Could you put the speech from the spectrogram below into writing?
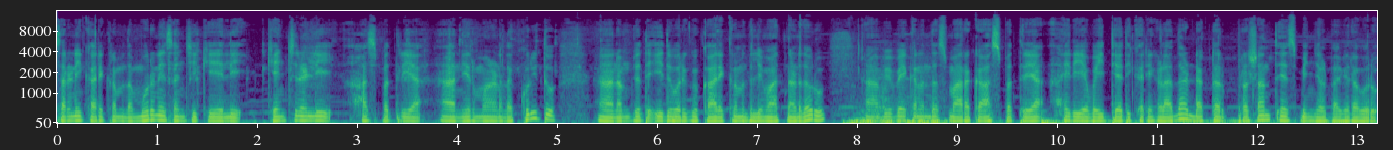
ಸರಣಿ ಕಾರ್ಯಕ್ರಮದ ಮೂರನೇ ಸಂಚಿಕೆಯಲ್ಲಿ ಕೆಂಚನಹಳ್ಳಿ ಆಸ್ಪತ್ರೆಯ ನಿರ್ಮಾಣದ ಕುರಿತು ನಮ್ಮ ಜೊತೆ ಇದುವರೆಗೂ ಕಾರ್ಯಕ್ರಮದಲ್ಲಿ ಮಾತನಾಡಿದವರು ವಿವೇಕಾನಂದ ಸ್ಮಾರಕ ಆಸ್ಪತ್ರೆಯ ಹಿರಿಯ ವೈದ್ಯಾಧಿಕಾರಿಗಳಾದ ಡಾಕ್ಟರ್ ಪ್ರಶಾಂತ್ ಎಸ್. ಬಿಂಜಲ್ ಬಾವಿರವರು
